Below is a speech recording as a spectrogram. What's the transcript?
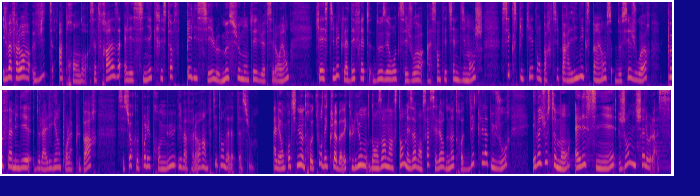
Il va falloir vite apprendre. Cette phrase, elle est signée Christophe Pellissier, le monsieur monté du FC Lorient, qui a estimé que la défaite 2-0 de ses joueurs à Saint-Etienne dimanche s'expliquait en partie par l'inexpérience de ses joueurs, peu familiers de la Ligue 1 pour la plupart. C'est sûr que pour les promus, il va falloir un petit temps d'adaptation. Allez, on continue notre tour des clubs avec Lyon dans un instant, mais avant ça, c'est l'heure de notre déclat du jour. Et bien justement, elle est signée Jean-Michel Aulas.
